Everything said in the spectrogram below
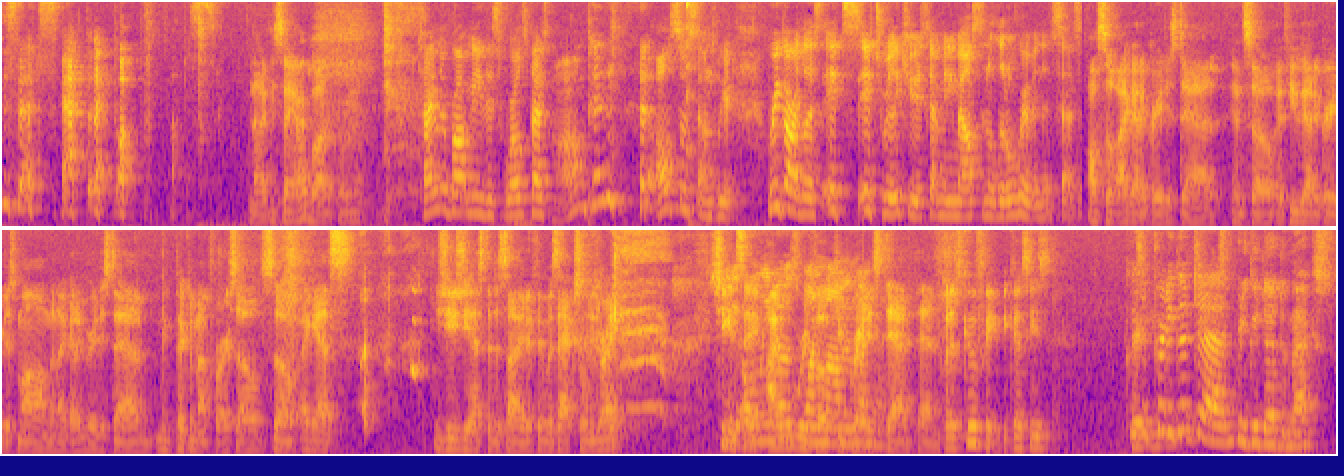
Is that sad that I bought for us? Not if you say I bought it for you. Tyler brought me this World's Best Mom pin. That also sounds weird. Regardless, it's it's really cute. It's got Minnie Mouse and a little ribbon that says it. Also, I got a greatest dad, and so if you got a greatest mom and I got a greatest dad, we picked them out for ourselves. So I guess Gigi has to decide if it was actually right. she, She can say, "I will revoke your greatest dad pen," but it's goofy because he's He's a pretty good dad. pretty good dad to Max.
